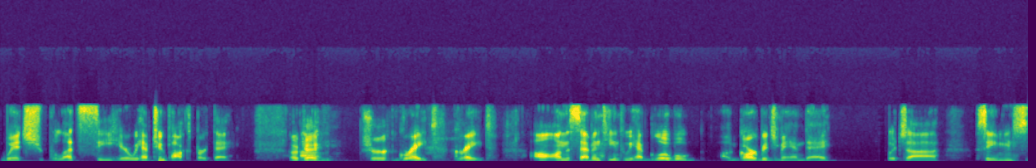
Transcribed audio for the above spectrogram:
which let's see here. We have Tupac's birthday. Okay. Um, Sure. Great, great. Uh, on the 17th, we have Global uh, Garbage Man Day, which uh, seems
